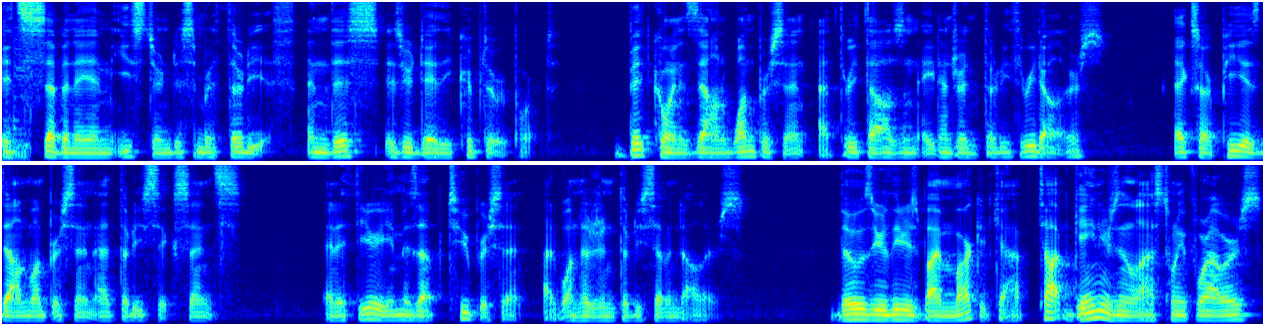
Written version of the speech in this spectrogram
It's 7 a.m. Eastern, December 30th, and this is your daily crypto report. Bitcoin is down 1% at $3,833. XRP is down 1% at 36 cents, and Ethereum is up 2% at $137. Those are your leaders by market cap. Top gainers in the last 24 hours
